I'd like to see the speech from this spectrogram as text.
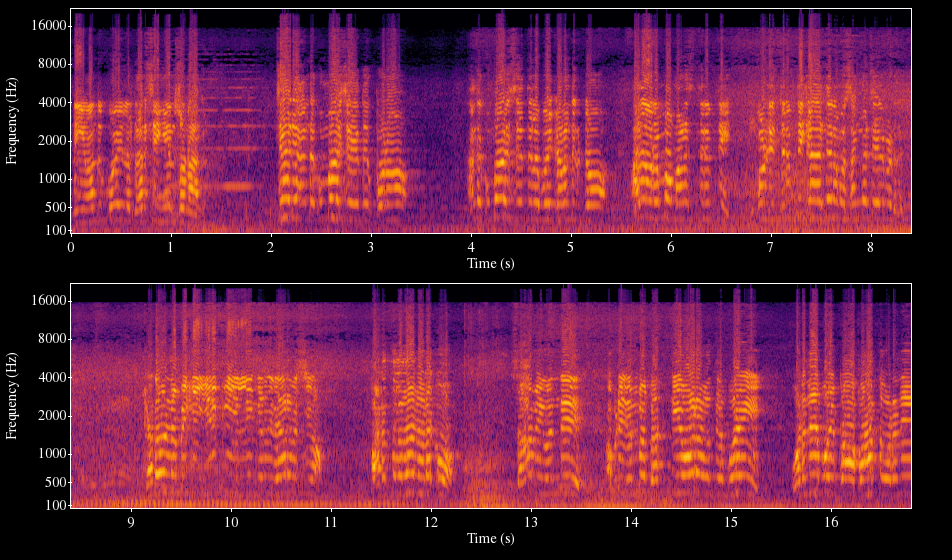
நீங்க வந்து கோயில தரிசிங்கன்னு சொன்னாங்க. சரி அந்த கும்பாபிஷேகத்துக்கு போனோம். அந்த கும்பாபிஷேகத்துல போய் கலந்துக்கிட்டோம். அது ரொம்ப மனசு திருப்தி. உங்களுடைய திருப்திக்காக தான் நம்ம சங்கம் செயல்படுது. கடவுள் நம்பிக்கை இருக்கு இல்லைங்கிறது வேற விஷயம். படத்துல தான் நடக்கும். சாமி வந்து அப்படி ரொம்ப பக்தியோட வந்து போய் உடனே போய் பா- பார்த்த உடனே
